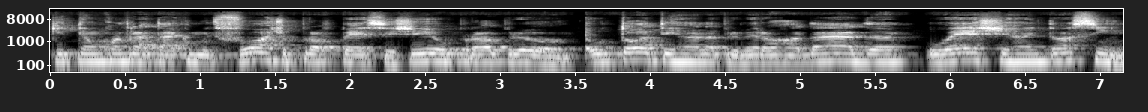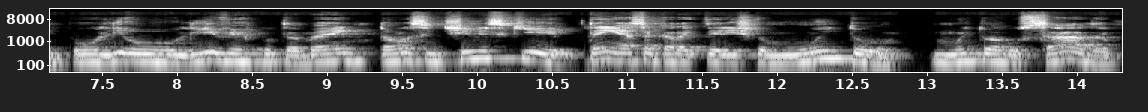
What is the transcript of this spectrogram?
que tem um contra-ataque muito forte, o próprio PSG, o próprio o Tottenham na primeira rodada, o West Ham, então assim, o, o Liverpool também. Então assim, times que têm essa característica muito muito aguçada,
